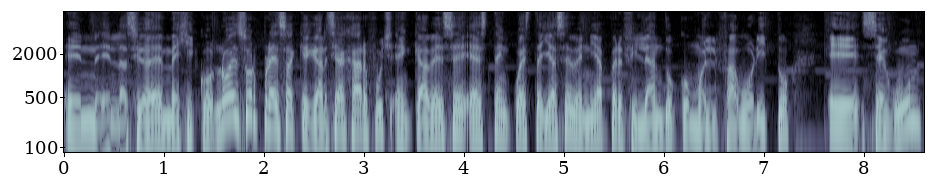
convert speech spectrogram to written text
en, en la Ciudad de México. No es sorpresa que García Harfuch encabece esta encuesta, ya se venía perfilando como el favorito. Eh, según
